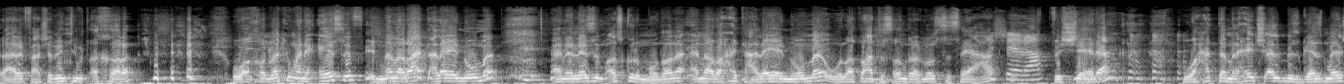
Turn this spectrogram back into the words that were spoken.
عارف عشان انت متأخرة. واخرناكم أنا آسف إن أنا راحت عليا نومة. أنا لازم أذكر الموضوع ده. أنا راحت عليا نومة ولطعت ساندرا نص ساعة في الشارع. في الشارع. وحتى ما لحقتش ألبس جزمة.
